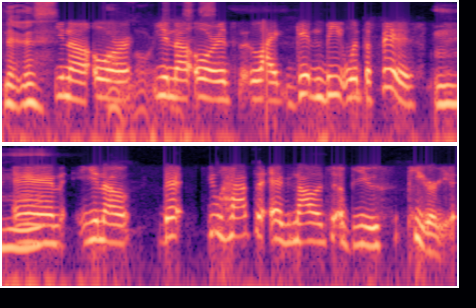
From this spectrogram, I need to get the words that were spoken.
That's, you know or oh, you know Jesus. or it's like getting beat with the fist. Mm-hmm. and you know that you have to acknowledge abuse period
